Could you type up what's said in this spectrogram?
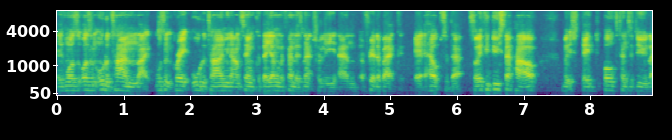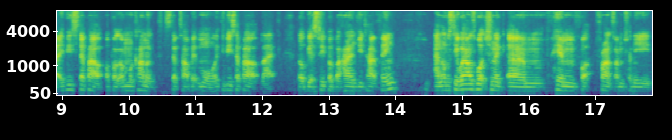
it was wasn't all the time like wasn't great all the time, you know what I'm saying? Because they're young defenders naturally and a three at the back, it helps with that. So if you do step out, which they both tend to do, like if you step out, Upamecano steps out a bit more. If you do step out, like there'll be a sweeper behind you type thing. And obviously when I was watching um him for France under 20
